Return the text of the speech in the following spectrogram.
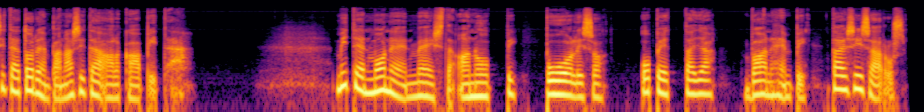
sitä todempana sitä alkaa pitää. Miten moneen meistä anoppi, puoliso, opettaja, vanhempi tai sisarus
